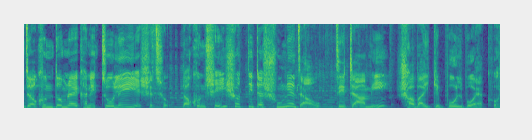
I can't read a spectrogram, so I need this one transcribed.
যখন তোমরা এখানে চলেই এসেছ তখন সেই সত্যিটা শুনে যাও যেটা আমি সবাইকে বলব এখন।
